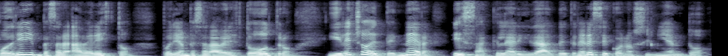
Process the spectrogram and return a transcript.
podría empezar a ver esto, podría empezar a ver esto otro. Y el hecho de tener esa claridad, de tener ese conocimiento,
